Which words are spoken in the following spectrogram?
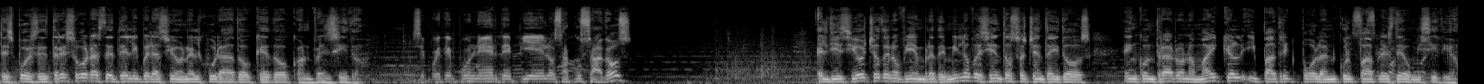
Después de tres horas de deliberación, el jurado quedó convencido. ¿Se puede poner de pie los acusados? El 18 de noviembre de 1982 encontraron a Michael y Patrick Poland culpables de homicidio.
